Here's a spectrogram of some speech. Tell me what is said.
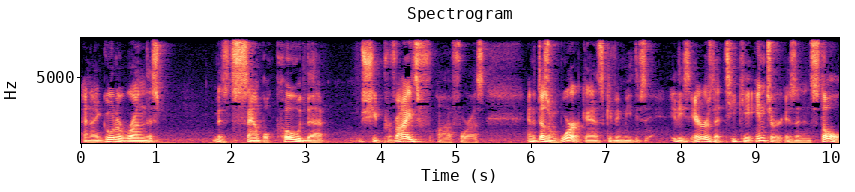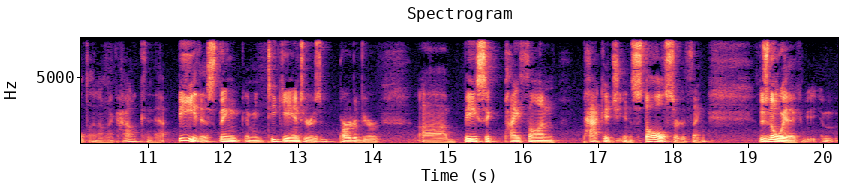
and I go to run this this sample code that she provides uh, for us, and it doesn't work, and it's giving me these these errors that tkinter isn't installed, and I'm like, how can that be? This thing, I mean, tkinter is part of your uh, basic Python package install sort of thing. There's no way that could be, um,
